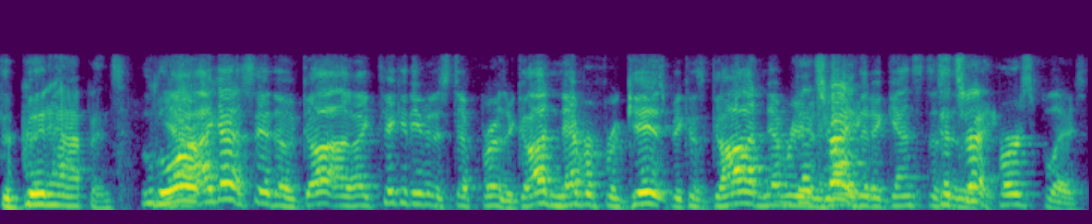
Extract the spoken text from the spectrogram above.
The good happens. Yeah, I gotta say though, God, like take it even a step further. God never forgives because God never even held right. it against us That's in right. the first place.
